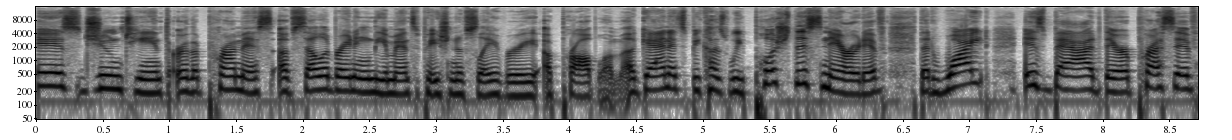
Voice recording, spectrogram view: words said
Is Juneteenth or the premise of celebrating the emancipation of slavery a problem? Again, it's because we push this narrative that white is bad, they're oppressive,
